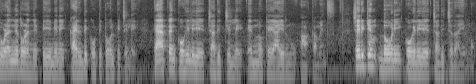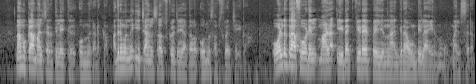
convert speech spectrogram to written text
തുഴഞ്ഞു തുഴഞ്ഞ് ടീമിനെ കരുതിക്കൂട്ടി തോൽപ്പിച്ചില്ലേ? ക്യാപ്റ്റൻ കോഹ്ലിയെ ചതിച്ചില്ലേ? എന്നൊക്കെയായിരുന്നു ആ കമൻസ് ശരിക്കും ധോണി കോഹ്ലിയെ ചതിച്ചതായിരുന്നു. നമുക്ക് ആ മത്സരത്തിലേക്ക് ഒന്ന് കടക്കാം. അതിനു മുന്നേ ഈ ചാനൽ സബ്സ്ക്രൈബ് ചെയ്യാത്തവർ ഒന്ന് സബ്സ്ക്രൈബ് ചെയ്യുക. ഓൾഡ് ട്രാഫോർഡിൽ മഴ ഇടയ്ക്കിടെ പെയ്യുന്ന ഗ്രൗണ്ടിലായിരുന്നു മത്സരം.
